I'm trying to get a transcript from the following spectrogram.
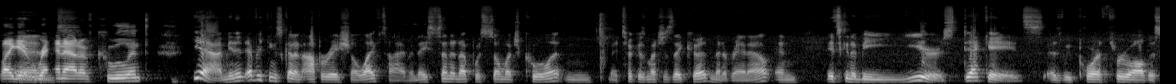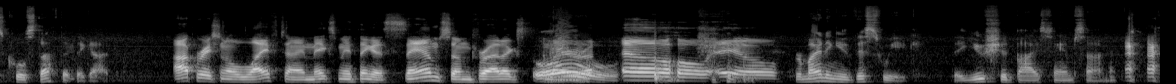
Like it ran out of coolant. Yeah, I mean, it, everything's got an operational lifetime, and they sent it up with so much coolant, and they took as much as they could, and then it ran out, and it's going to be years, decades, as we pour through all this cool stuff that they got. Operational lifetime makes me think of Samsung products. Oh, Oh, ayo. reminding you this week that you should buy Samsung.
